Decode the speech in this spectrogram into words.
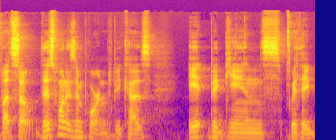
But so this one is important because it begins with a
